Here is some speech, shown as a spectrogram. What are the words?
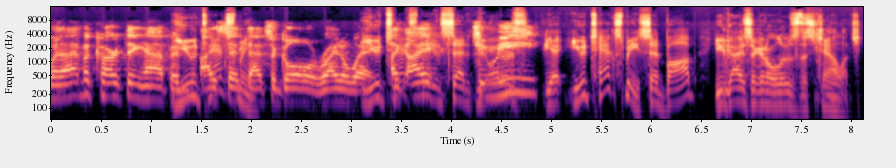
when that Makar thing happened, I said me. that's a goal right away. You text like, me I, and said to me, yeah, you text me said Bob, you guys are going to lose this challenge.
